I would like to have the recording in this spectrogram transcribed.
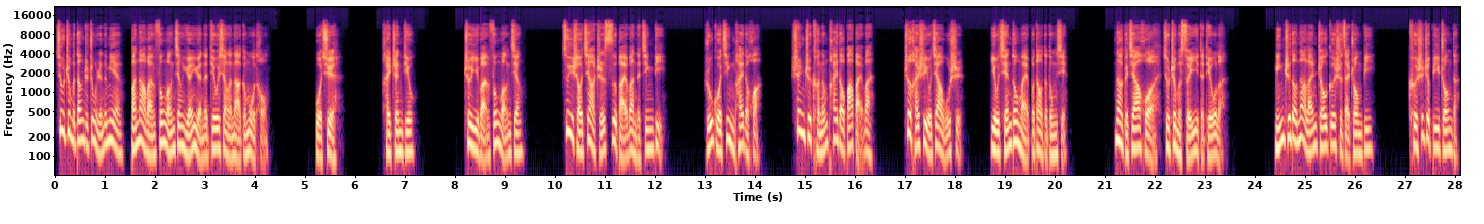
就这么当着众人的面把那碗蜂王浆远远的丢向了那个木桶。我去，还真丢！这一碗蜂王浆最少价值四百万的金币，如果竞拍的话，甚至可能拍到八百万。这还是有价无市，有钱都买不到的东西。那个家伙就这么随意的丢了，明知道纳兰朝歌是在装逼，可是这逼装的。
